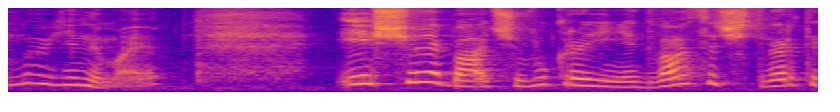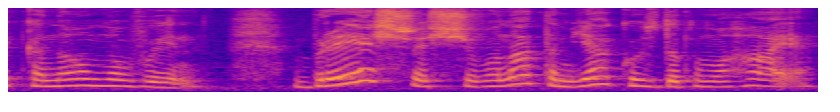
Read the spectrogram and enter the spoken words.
ну її немає. І що я бачу в Україні? 24 канал новин. Бреше, що вона там якось допомагає.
